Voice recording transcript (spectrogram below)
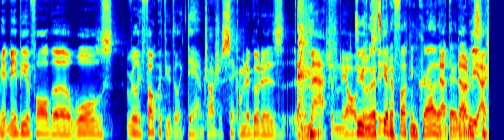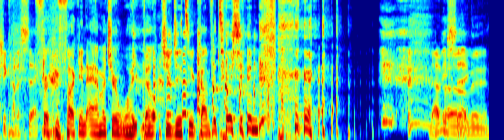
Maybe if all the wolves really fuck with you, they're like, "Damn, Josh is sick. I'm gonna go to his uh, match," and they all Dude, let's get a fucking crowd out there. That would That'd be sick. actually kind of sick. for a fucking amateur white belt jiu-jitsu competition. That'd be Oh sick. man.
